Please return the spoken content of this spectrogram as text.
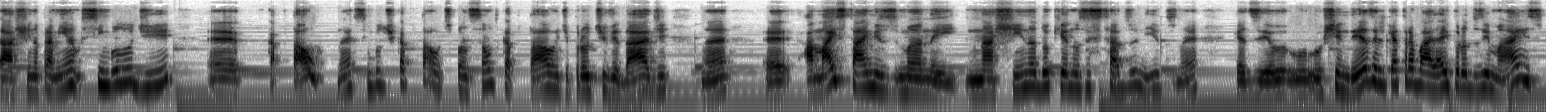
a China para mim é símbolo de é, capital, né? Símbolo de capital, de expansão do capital e de produtividade, né? É, há mais times money na China do que nos Estados Unidos, né? Quer dizer, o, o chinês ele quer trabalhar e produzir mais.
